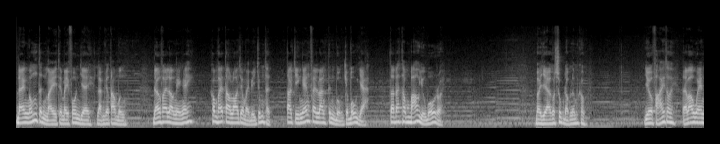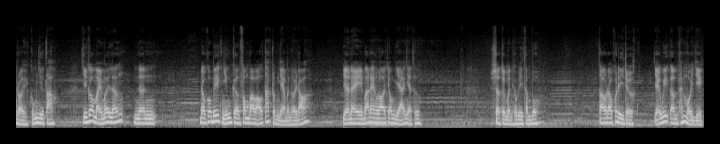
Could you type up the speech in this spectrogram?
Đang ngóng tin mày thì mày phone về làm cho tao mừng. Đỡ phải lo ngày ngay Không phải tao lo cho mày bị trúng thịt Tao chỉ ngán phải loan tin buồn cho bố già Tao đã thông báo vụ bố rồi Bà già có xúc động lắm không Vừa phải thôi Tại bao quen rồi cũng như tao. Chỉ có mày mới lớn Nên đâu có biết những cơn phong ba bão táp trong nhà mình hồi đó. Giờ này bà đang lo cho ông già ở nhà thương. Sao tụi mình không đi thăm bố? Tao đâu có đi được. Giải quyết âm thắm mọi việc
